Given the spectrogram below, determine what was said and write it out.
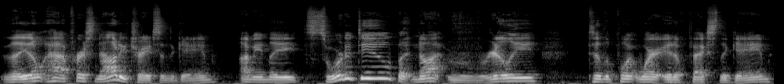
they don't have personality traits in the game I mean, they sort of do, but not really to the point where it affects the game.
